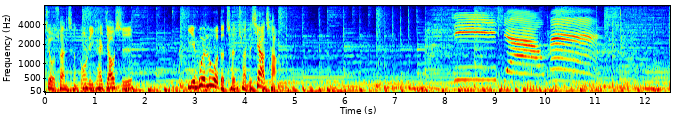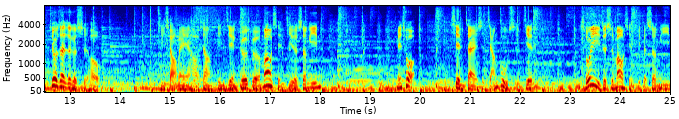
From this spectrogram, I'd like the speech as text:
就算成功离开礁石，也会落得沉船的下场。鸡小妹，就在这个时候，鸡小妹好像听见哥哥冒险鸡的声音。没错，现在是讲古时间，所以这是冒险记的声音。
